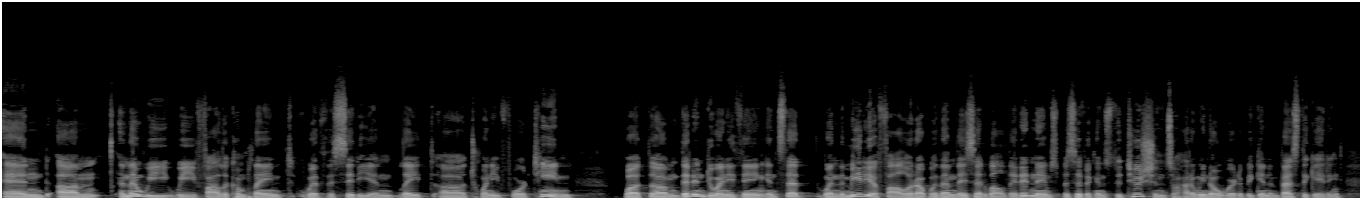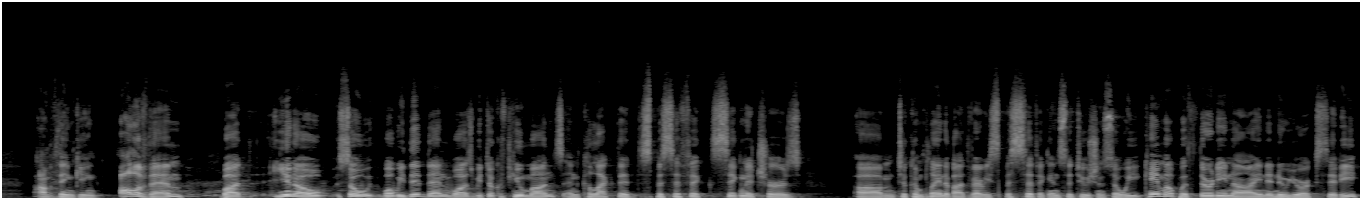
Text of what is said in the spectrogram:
and, um, and then we, we filed a complaint with the city in late uh, 2014, but um, they didn't do anything. Instead, when the media followed up with them, they said, well, they didn't name specific institutions, so how do we know where to begin investigating? I'm thinking, all of them. But, you know, so what we did then was we took a few months and collected specific signatures um, to complain about very specific institutions. So we came up with 39 in New York City,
